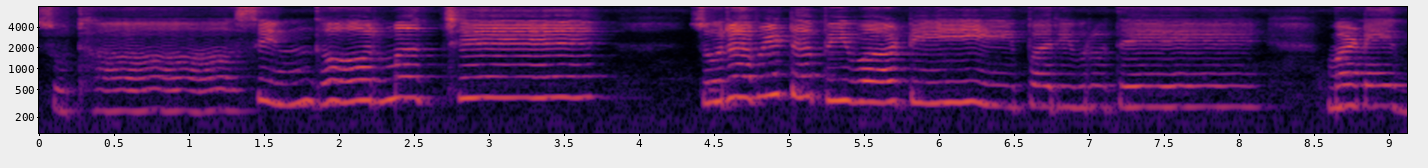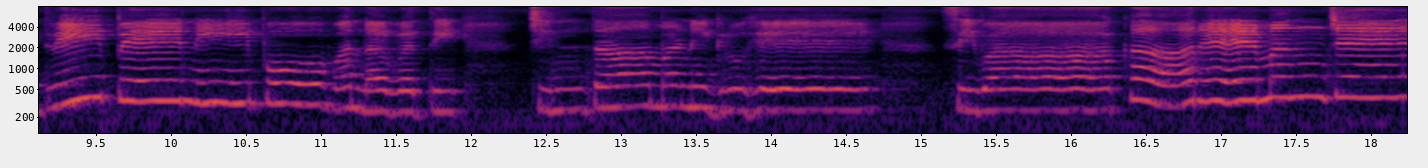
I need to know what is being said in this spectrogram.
సుధా సింధోర్మచ్చే సురవిటపి పివాటి పరివృతే మణిద్వీపే నీపోవనవతి చింతామణిగృహే శివాకారే మంచే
